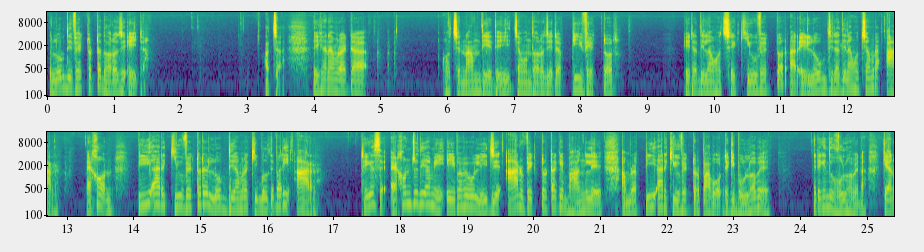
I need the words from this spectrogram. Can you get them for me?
তো লব্ধি ভেক্টরটা ধরো যে এইটা। আচ্ছা এখানে আমরা একটা হচ্ছে নাম দিয়ে দিই। যেমন ধরো যে এটা পি ভেক্টর এটা দিলাম হচ্ছে কিউ ভেক্টর আর এই লব্ধিটা দিলাম হচ্ছে আমরা আর এখন পি আর কিউ ভেক্টরের লব্ধি আমরা কি বলতে পারি? আর ঠিক আছে? এখন যদি আমি এইভাবে বলি যে আর ভেক্টরটাকে ভাঙলে আমরা পি আর কিউ ভেক্টর পাবো, এটা কি ভুল হবে? এটা কিন্তু ভুল হবে না। কেন?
